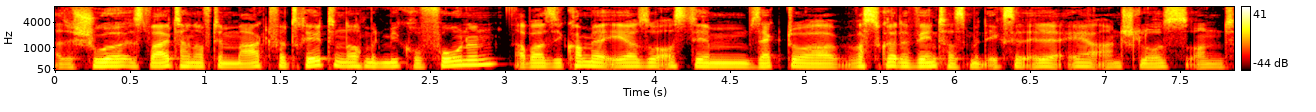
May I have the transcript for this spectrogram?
Also Shure ist weiterhin auf dem Markt vertreten, auch mit Mikrofonen, aber sie kommen ja eher so aus dem Sektor, was du gerade erwähnt hast, mit XLR-Anschluss und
